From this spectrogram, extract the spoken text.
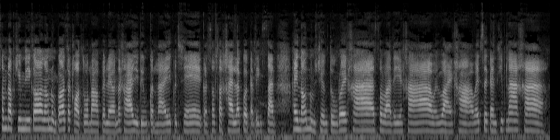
สำหรับคลิปนี้ก็น้องหนุ่มก็จะขอตัวลาไปแล้วนะคะ อย่าลืมกดไลค์กดแชร์กดซับสไครต์และกดกระดิ่งสั่นให้น้องหนุ่มเชียงตุงด้วยค่ะ สวัสดีค่ะบ๊ายบายค่ะ ไว้เจอกันคลิปหน้าค่ะ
